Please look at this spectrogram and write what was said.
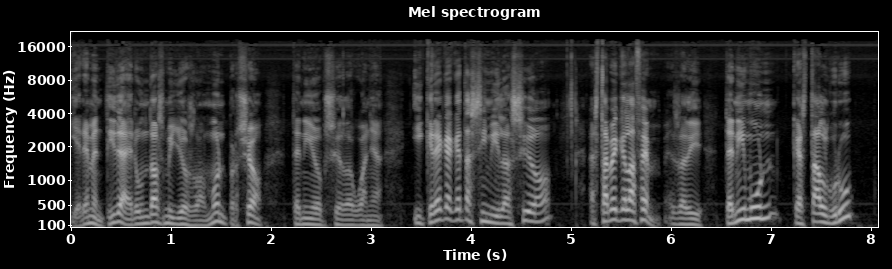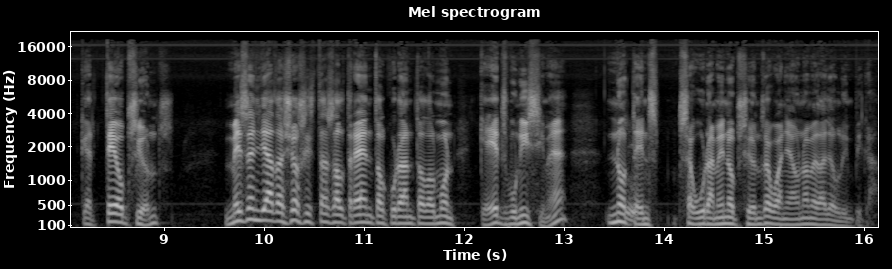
i era mentida, era un dels millors del món, per això tenia opció de guanyar. I crec que aquesta assimilació està bé que la fem, és a dir, tenim un que està al grup que té opcions. Més enllà d'això, si estàs al 30, al 40 del món, que ets boníssim, eh? no tens segurament opcions de guanyar una medalla olímpica.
